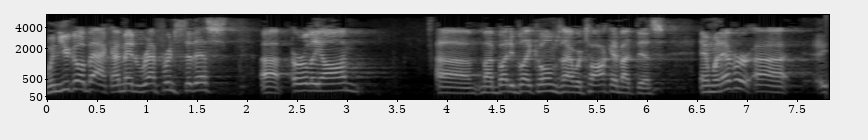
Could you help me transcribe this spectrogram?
When you go back, I made reference to this uh, early on. Uh, my buddy Blake Holmes and I were talking about this. And whenever uh,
